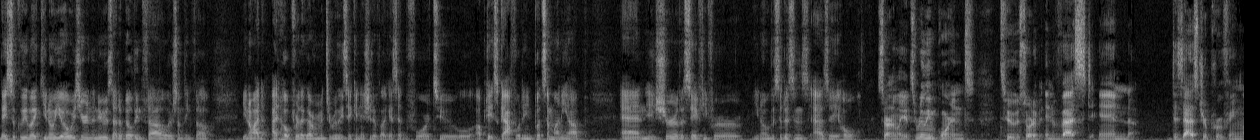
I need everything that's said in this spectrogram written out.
basically, like, you know, you always hear in the news that a building fell or something fell. You know, I'd, I'd hope for the government to really take initiative, like I said before, to update scaffolding, put some money up, and ensure the safety for, you know, the citizens as a whole. Certainly. It's really important to sort of invest in disaster proofing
